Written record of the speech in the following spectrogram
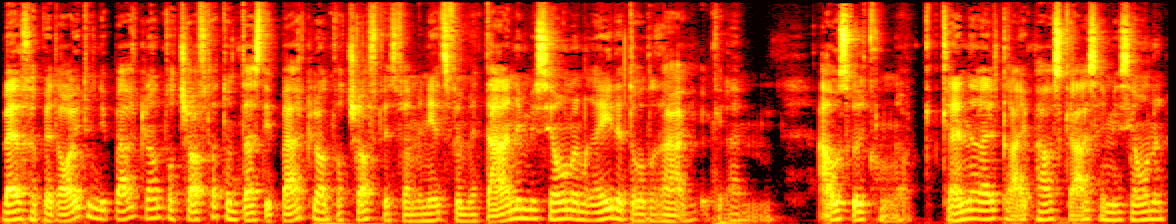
welche Bedeutung die Berglandwirtschaft hat und dass die Berglandwirtschaft, jetzt, wenn man jetzt für Methanemissionen redet oder auch, ähm, Auswirkungen generell Treibhausgasemissionen,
